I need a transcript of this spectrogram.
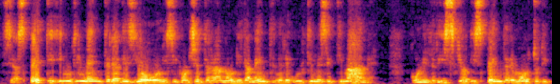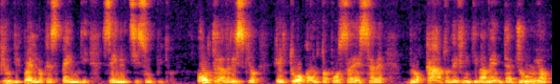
Se aspetti inutilmente le adesioni, si concentreranno unicamente nelle ultime settimane, con il rischio di spendere molto di più di quello che spendi se inizi subito. Oltre al rischio che il tuo conto possa essere bloccato definitivamente a giugno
